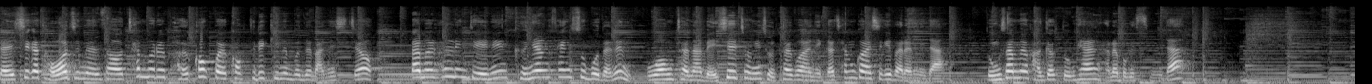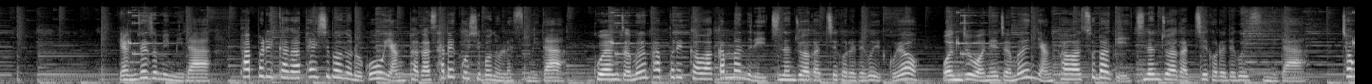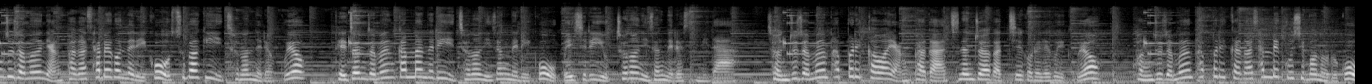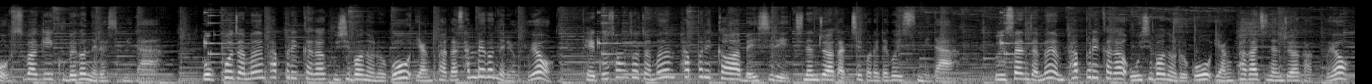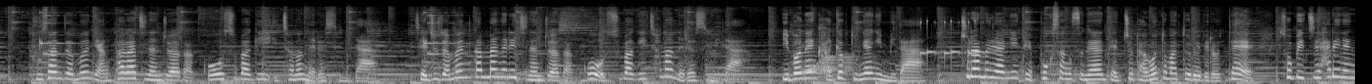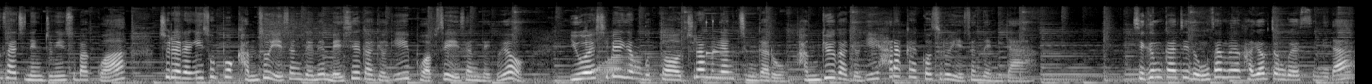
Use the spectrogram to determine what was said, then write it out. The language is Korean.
날씨가 더워지면서 찬물을 벌컥벌컥 들이키는 분들 많으시죠? 땀을 흘린 뒤에는 그냥 생수보다는 우엉차나 매실청이 좋다고 하니까 참고하시기 바랍니다. 농산물 가격 동향 알아보겠습니다. 양재점입니다. 파프리카가 80원 오르고 양파가 490원 올랐습니다. 고향점은 파프리카와 깐마늘이 지난주와 같이 거래되고 있고요. 원주 원예점은 양파와 수박이 지난주와 같이 거래되고 있습니다. 청주점은 양파가 400원 내리고 수박이 2,000원 내렸고요. 대전점은 깐마늘이 2,000원 이상 내리고 매실이 6,000원 이상 내렸습니다. 전주점은 파프리카와 양파가 지난주와 같이 거래되고 있고요. 광주점은 파프리카가 390원 오르고 수박이 900원 내렸습니다. 목포점은 파프리카가 90원 오르고 양파가 300원 내렸고요. 대구 성서점은 파프리카와 매실이 지난주와 같이 거래되고 있습니다. 울산점은 파프리카가 50원 오르고 양파가 지난주와 같고요. 부산점은 양파가 지난주와 같고 수박이 2,000원 내렸습니다. 제주점은 깐마늘이 지난주와 같고 수박이 1,000원 내렸습니다. 이번엔 가격 동향입니다. 출하 물량이 대폭 상승한 대추 방울토마토를 비롯해 소비지 할인 행사 진행 중인 수박과 출하량이 소폭 감소 예상되는 매실 가격이 보합세 예상되고요. 6월 10일경부터 출하 물량 증가로 감귤 가격이 하락할 것으로 예상됩니다. 지금까지 농산물 가격 정보였습니다.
